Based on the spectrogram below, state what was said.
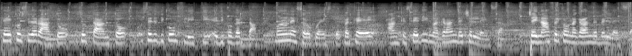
che è considerato soltanto sede di conflitti e di povertà, ma non è solo questo, perché è anche sede di una grande eccellenza. C'è in Africa una grande bellezza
